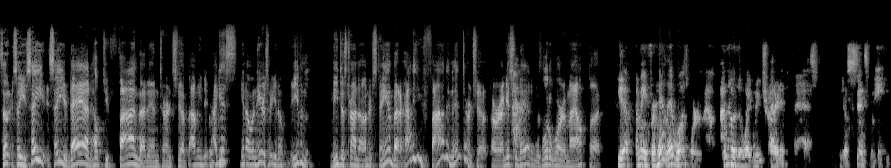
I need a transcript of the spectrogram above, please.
So, so you say say your dad helped you find that internship. I mean, I mm-hmm. guess you know, and here's you know, even me just trying to understand better. How do you find an internship? Or I guess your dad, it was a little word of mouth, but. Yeah, I mean, for him, it was word of mouth. I know the way we've tried it in the past, you know, since me,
